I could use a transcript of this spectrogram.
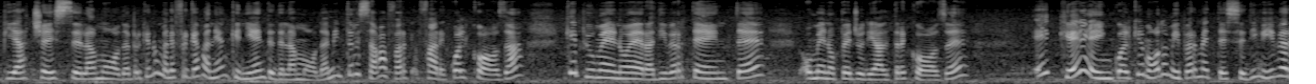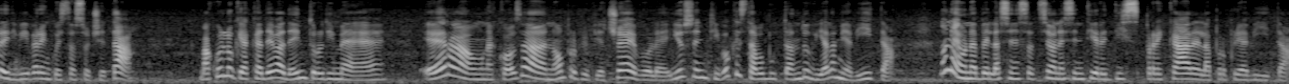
piacesse la moda perché non me ne fregava neanche niente della moda, mi interessava far, fare qualcosa che più o meno era divertente o meno peggio di altre cose e che in qualche modo mi permettesse di vivere e di vivere in questa società ma quello che accadeva dentro di me era una cosa non proprio piacevole. Io sentivo che stavo buttando via la mia vita, Non è una bella sensazione sentire di sprecare la propria vita.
